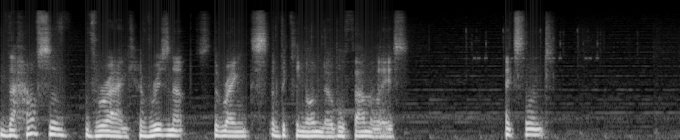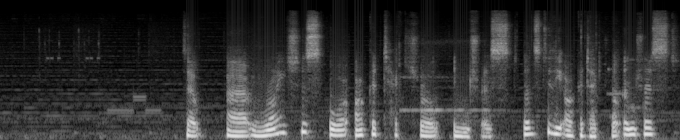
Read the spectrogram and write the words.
the House of Vrag have risen up to the ranks of the Klingon noble families. Excellent. So, uh, righteous or architectural interest? Let's do the architectural interest.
